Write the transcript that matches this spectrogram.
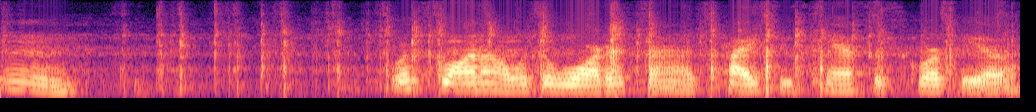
Hmm. What's going on with the water signs? Pisces, Cancer, Scorpio.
